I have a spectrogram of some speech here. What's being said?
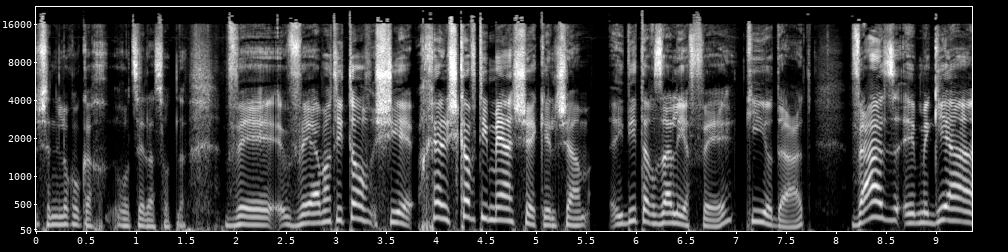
שאני לא כל כך רוצה לעשות לה. ו, ואמרתי, טוב, שיהיה. אחרי, השכבתי 100 שקל שם, עידית ארזה לי יפה, כי היא יודעת, ואז אה, מגיע,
